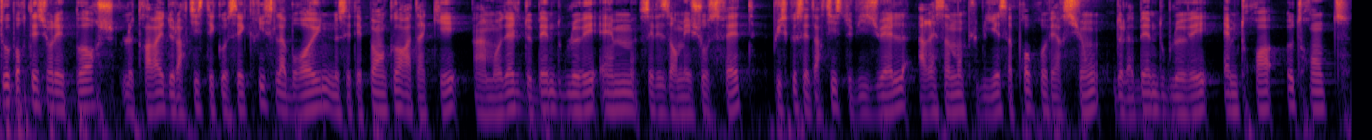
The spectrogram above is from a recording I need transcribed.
Plutôt porté sur les Porsche, le travail de l'artiste écossais Chris Labroyne ne s'était pas encore attaqué à un modèle de BMW M. C'est désormais chose faite, puisque cet artiste visuel a récemment publié sa propre version de la BMW M3 E30.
